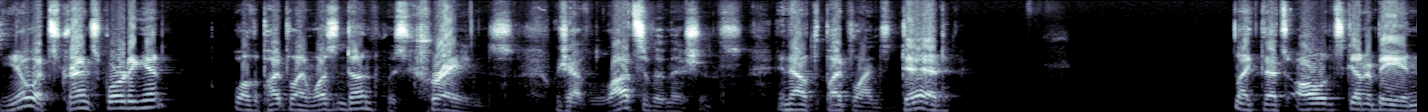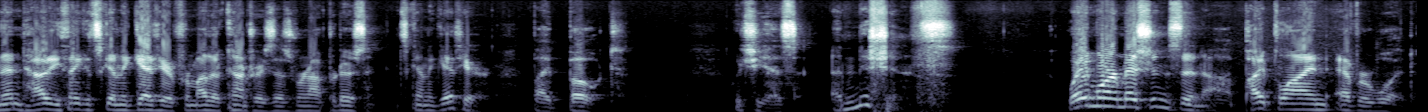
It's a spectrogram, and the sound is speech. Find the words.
you know what's transporting it? while the pipeline wasn't done was trains, which have lots of emissions. And now that the pipeline's dead, like that's all it's going to be. And then how do you think it's going to get here from other countries as we're not producing? It's going to get here by boat, which has emissions. Way more emissions than a pipeline ever would.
